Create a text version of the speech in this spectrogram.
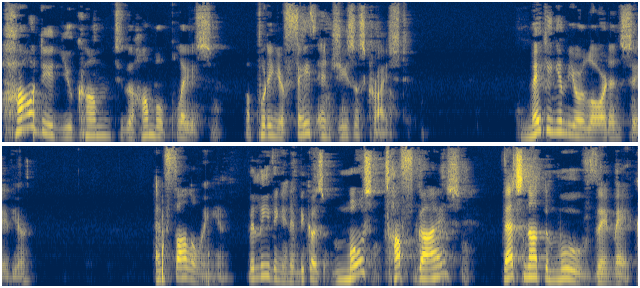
How did you come to the humble place of putting your faith in Jesus Christ, making him your Lord and Savior, and following him, believing in him? Because most tough guys, that's not the move they make.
